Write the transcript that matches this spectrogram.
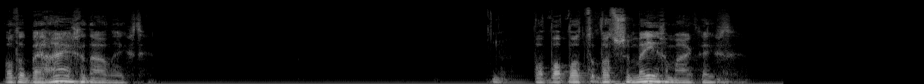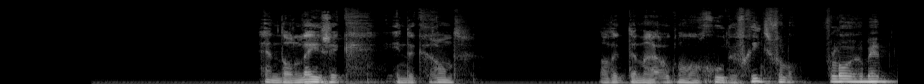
Wat het bij haar gedaan heeft. Wat, wat, wat, wat ze meegemaakt heeft. En dan lees ik in de krant dat ik daarna ook nog een goede vriend verloren ben.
